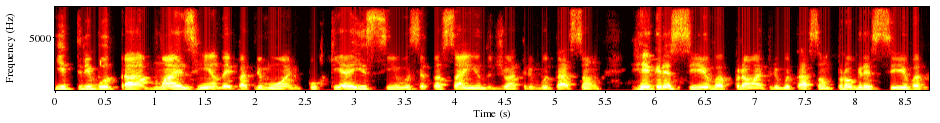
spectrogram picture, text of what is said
e tributar mais renda e patrimônio, porque aí sim você está saindo de uma tributação regressiva para uma tributação progressiva,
